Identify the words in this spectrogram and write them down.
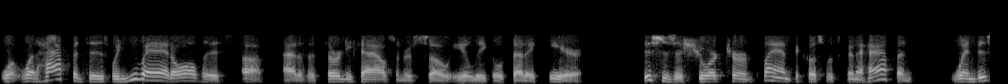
What what happens is when you add all this up out of the thirty thousand or so illegals that are here, this is a short term plan because what's going to happen when this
